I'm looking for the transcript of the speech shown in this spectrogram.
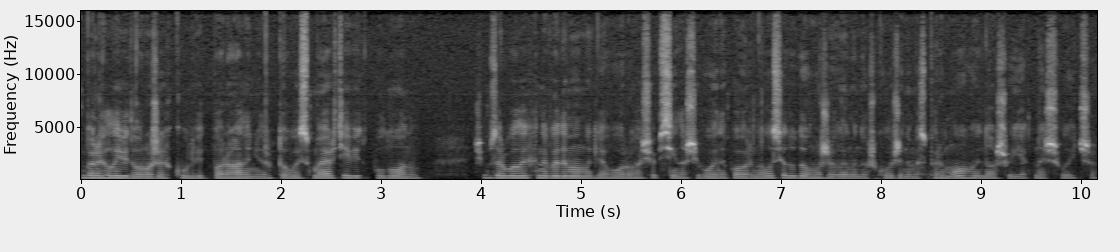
берегли від ворожих куль, від поранень, від раптової смерті, від полону, щоб зробили їх невидимими для ворога, щоб всі наші воїни повернулися додому живими, неушкодженими з перемогою нашою якнайшвидше.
